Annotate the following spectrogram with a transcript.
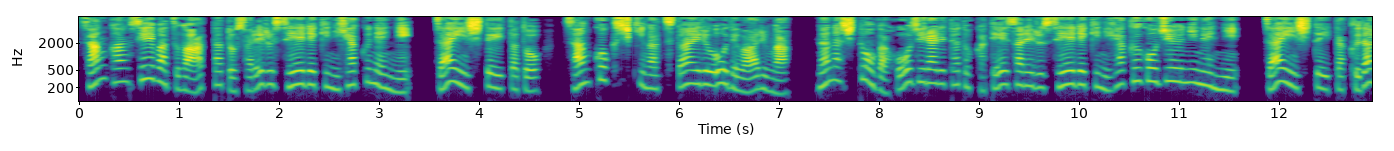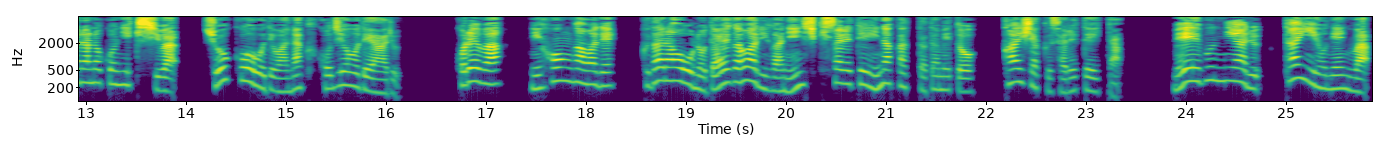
三冠征伐があったとされる西暦200年に在位していたと三国式が伝える王ではあるが、七死党が報じられたと仮定される西暦252年に在位していた百済の子に騎士は、将校王ではなく古事王である。これは、日本側で、百済王の代替わりが認識されていなかったためと解釈されていた。名文にある、太4年は、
